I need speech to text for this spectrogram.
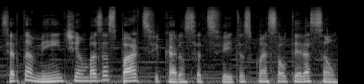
Certamente ambas as partes ficaram satisfeitas com essa alteração.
